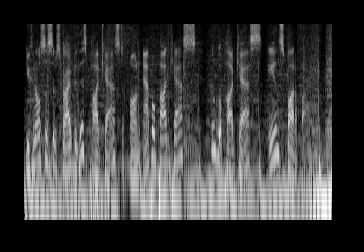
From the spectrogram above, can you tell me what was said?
You can also subscribe to this podcast on Apple Podcasts, Google Podcasts, and Spotify.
